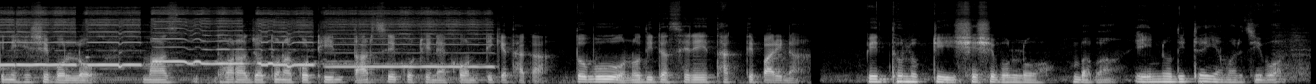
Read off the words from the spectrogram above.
তিনি হেসে বলল, মাছ ধরা যত না কঠিন, তার চেয়ে কঠিন এখন টিকে থাকা। তবুও নদীটা ছেড়ে থাকতে পারি না। বৃদ্ধ লোকটি শেষে বলল, বাবা, এই নদীটাই আমার জীবন।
